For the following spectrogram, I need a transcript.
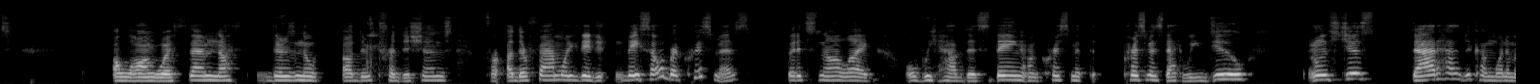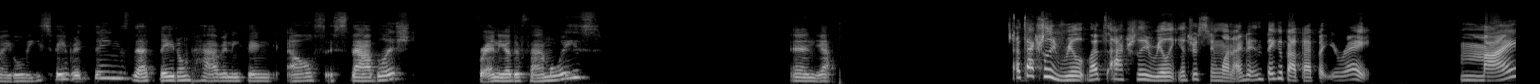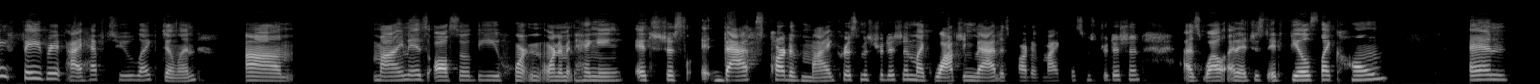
along with them. Not there's no other traditions for other families. They they celebrate Christmas, but it's not like oh we have this thing on Christmas Christmas that we do. And it's just that has become one of my least favorite things that they don't have anything else established for any other families. And yeah. That's actually real that's actually a really interesting one. I didn't think about that, but you're right. My favorite, I have two like Dylan. Um mine is also the Horton ornament hanging. It's just that's part of my Christmas tradition. Like watching that is part of my Christmas tradition as well. And it just it feels like home. And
